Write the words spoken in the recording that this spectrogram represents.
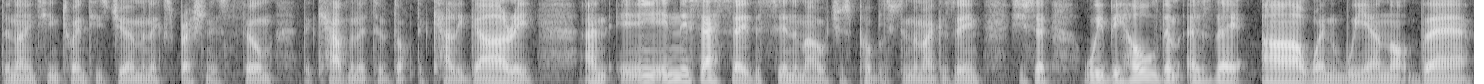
the 1920s German expressionist film The Cabinet of Dr. Caligari. And in, this essay, The Cinema, which was published in a magazine, she said, We behold them as they are when we are not there.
